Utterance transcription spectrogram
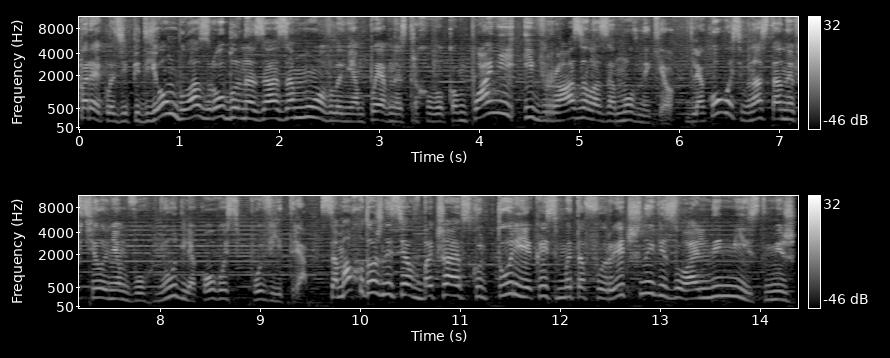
в перекладі підйом була зроблена за замовленням певної страхової компанії і вразила замовників. Для когось вона стане втіленням вогню, для когось повітря. Сама художниця вбачає в скульптурі якийсь метафоричний візуальний міст між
